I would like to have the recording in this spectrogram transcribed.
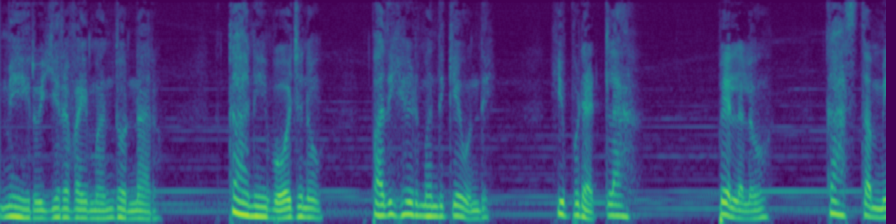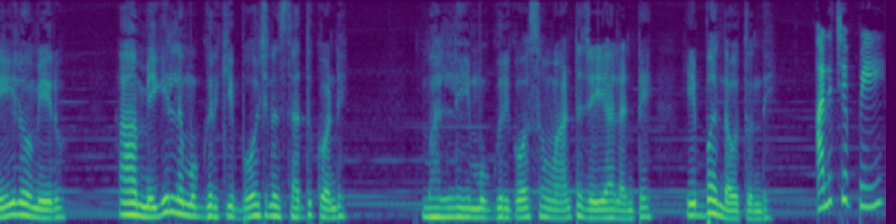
మీరు ఇరవై మంది ఉన్నారు కానీ భోజనం పదిహేడు మందికే ఉంది. ఇప్పుడెట్లా పిల్లలు కాస్త మీలో మీరు ఆ మిగిలిన ముగ్గురికి భోజనం సర్దుకోండి. మళ్ళీ ముగ్గురి కోసం వంట చేయాలంటే ఇబ్బంది అవుతుంది అని చెప్పి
